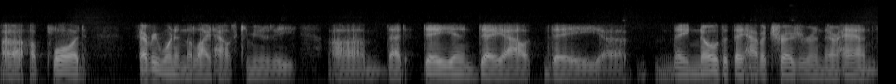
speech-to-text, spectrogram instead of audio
uh, applaud everyone in the lighthouse community um, that day in day out they uh, they know that they have a treasure in their hands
